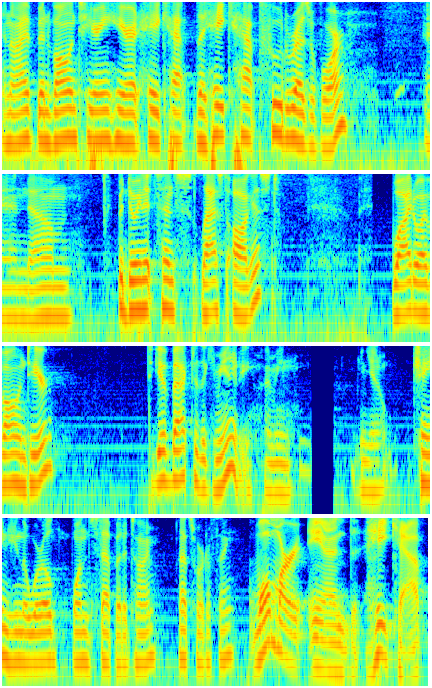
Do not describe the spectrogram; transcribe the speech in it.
And I've been volunteering here at HACAP, the HACAP Food Reservoir, and um, been doing it since last August. Why do I volunteer? To give back to the community. I mean, you know, changing the world one step at a time, that sort of thing. Walmart and HACAP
